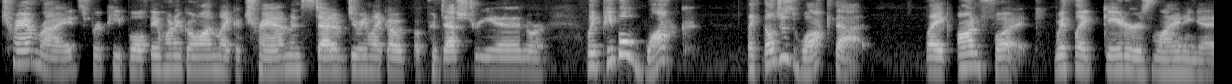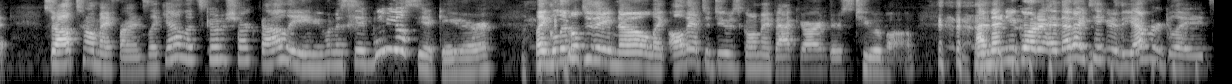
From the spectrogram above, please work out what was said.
tram rides for people if they want to go on like a tram instead of doing like a, a pedestrian or like people walk like they'll just walk that like on foot with like gators lining it so I'll tell my friends, like, yeah, let's go to Shark Valley. If you want to see, maybe you'll see a gator. Like, little do they know, like, all they have to do is go in my backyard. There's two of them. And then you go to, and then I take you to the Everglades.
